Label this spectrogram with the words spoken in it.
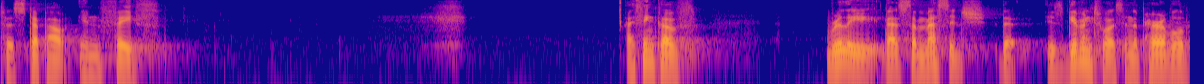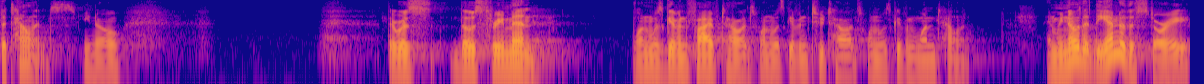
to step out in faith. I think of really that's the message is given to us in the parable of the talents. You know, there was those three men. One was given five talents, one was given two talents, one was given one talent. And we know that the end of the story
